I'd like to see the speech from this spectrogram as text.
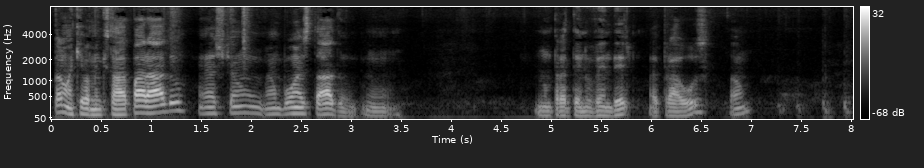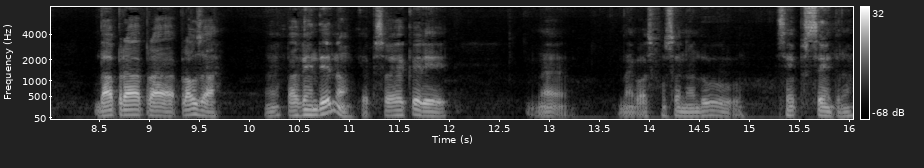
para um equipamento que estava parado, acho que é um, é um bom resultado. Não, não pretendo vender, é para uso, então dá para usar. Né? Para vender, não, que a pessoa ia querer né, negócio funcionando 100%. Né?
